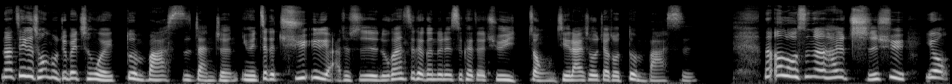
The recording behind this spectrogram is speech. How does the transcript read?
那这个冲突就被称为顿巴斯战争，因为这个区域啊，就是卢甘斯克跟顿内茨克这个区域，总结来说叫做顿巴斯。那俄罗斯呢，他就持续用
